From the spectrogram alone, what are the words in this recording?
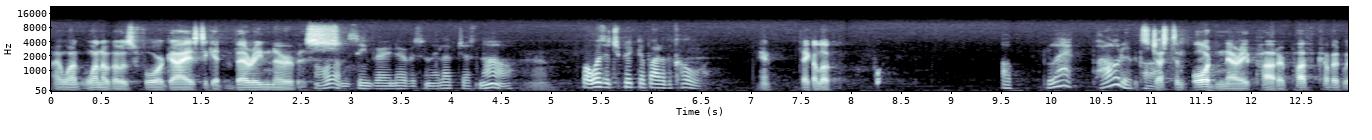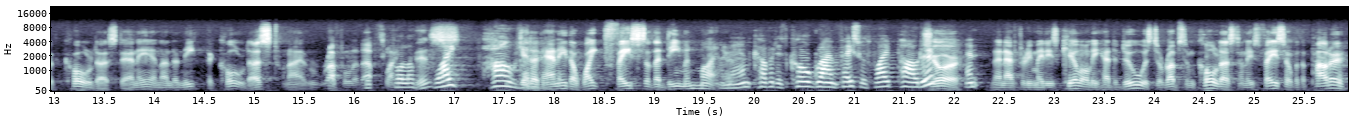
I want one of those four guys to get very nervous. All of them seemed very nervous when they left just now. What was it you picked up out of the coal? Here, take a look. Black powder It's just an ordinary powder puff covered with coal dust, Annie, and underneath the coal dust, when I ruffle it up It's like full of this. white powder. Get it, Annie? The white face of the demon A miner. man covered his coal grimed face with white powder. Sure. And Then after he made his kill, all he had to do was to rub some coal dust on his face over the powder,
